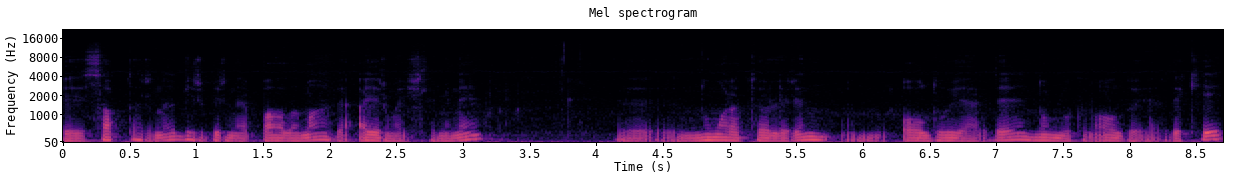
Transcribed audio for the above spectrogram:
e, saplarını birbirine bağlama ve ayırma işlemini e, numaratörlerin olduğu yerde, numlukun olduğu yerdeki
